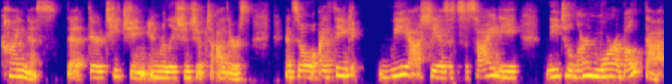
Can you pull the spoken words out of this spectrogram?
kindness that they're teaching in relationship to others. And so I think we actually as a society need to learn more about that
